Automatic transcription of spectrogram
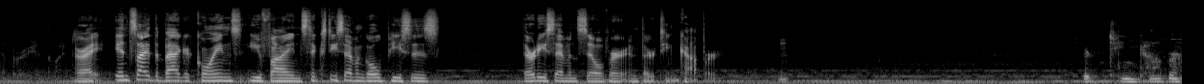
temporary hit points. All right. Inside the bag of coins, you find 67 gold pieces, 37 silver, and 13 copper. 13 copper.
